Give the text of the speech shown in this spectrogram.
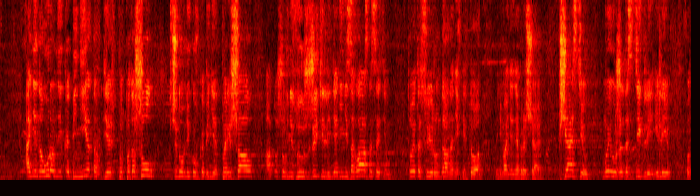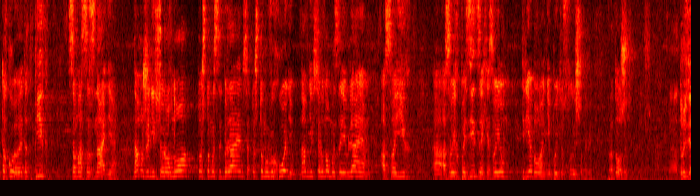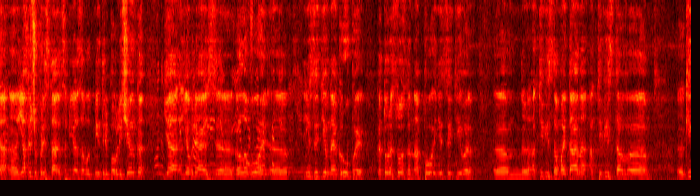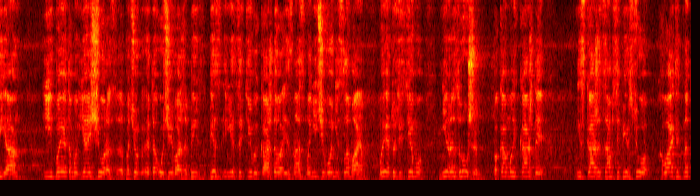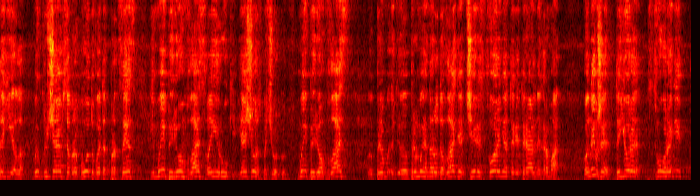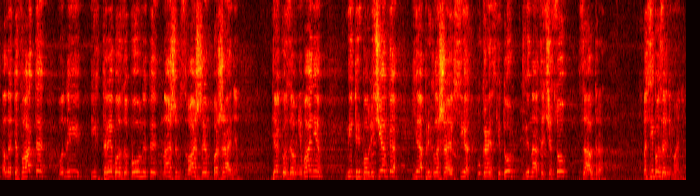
а не на уровне кабинетов, где подошел к чиновнику в кабинет, порешал, а то, что внизу жители, они не согласны с этим, то это все ерунда, на них никто внимания не обращает. К счастью, мы уже достигли, или вот такой этот пик самосознания. Нам уже не все равно то, что мы собираемся, то, что мы выходим, нам не все равно, мы заявляем о своих, а, о своих позициях и о своем требовании быть услышанными. Продолжите. Э, Друзья, э, я хочу представиться. Меня зовут Дмитрий Павличенко. Я являюсь э, головой э, инициативной группы, которая создана по инициативе э, активистов Майдана, активистов э, э, Киян. И поэтому я еще раз э, подчеркиваю, это очень важно. Без, без инициативы каждого из нас мы ничего не сломаем. Мы эту систему не разрушим, пока мы каждый не скажет сам себе все, хватит, надоело. Мы включаемся в работу, в этот процесс, и мы берем власть в свои руки. Я еще раз подчеркиваю, мы берем власть, е, прям- е, пряме народовладдя через створення територіальних громад. Вони вже де юре створені, але де-факто вони їх треба заповнити нашим з вашим бажанням. Дякую за внимание. Дмитрий Павліченко. Я приглашаю всіх в Український дом 12 часов завтра. Спасибо за внимание.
